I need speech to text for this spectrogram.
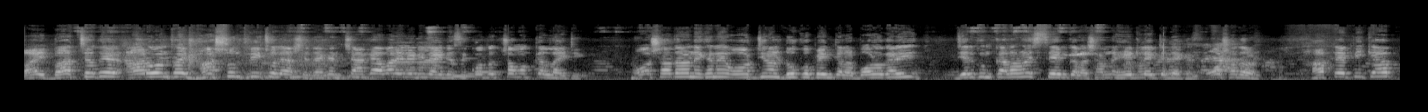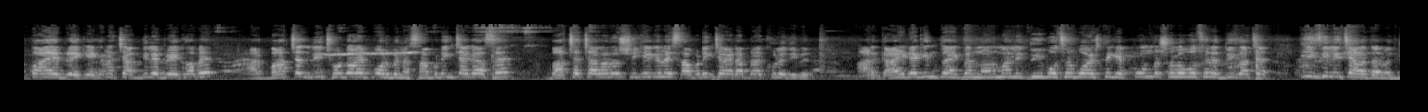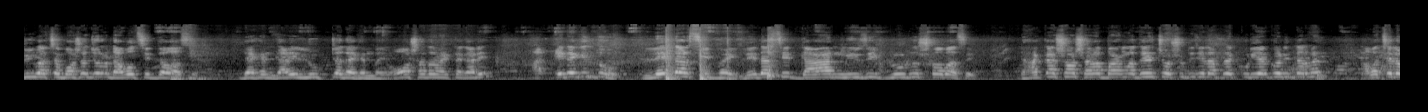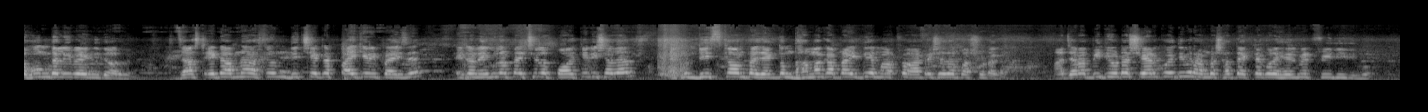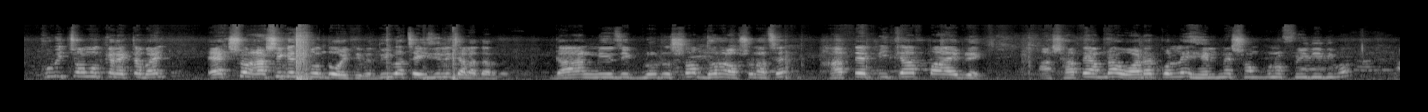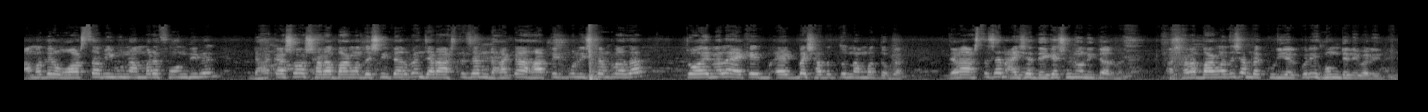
ভাই, বাচ্চাদের আর ওয়ান ফাইভ ভার্সন থ্রি চলে আসে। দেখেন, চাকা আবার এলইডি লাইট আছে, কত চমৎকার লাইটিং অসাধারণ এখানে অরিজিনাল ডোকো পেন কালার বড় গাড়ি, যেরকম কালার হয় সেম কালার সামনে হেডলাইটটা দেখেন, অসাধারণ। হাতে পিক আপ পায়ে ব্রেক এখানে চাপ দিলে ব্রেক হবে। আর বাচ্চা যদি ছোট হয়, পড়বে না। সাপোর্টিং চাকা আছে। বাচ্চা চালানো শিখে গেলে সাপোর্টিং চাকাটা আপনারা খুলে দিবেন। আর গাড়িটা কিন্তু একবার নর্মালি দুই বছর বয়স থেকে পনেরো ষোলো বছরের দুই বাচ্চা ইজিলি চালাতে পারবে। দুই বাচ্চা বসার জন্য ডাবল সিট দেওয়া আছে। দেখেন গাড়ির লুকটা দেখেন ভাই, অসাধারণ একটা গাড়ি। আর এটা কিন্তু লেদার সিট ভাই লেদার সিট গান মিউজিক ব্লুটুথ সব আছে। ঢাকা সহ সারা বাংলাদেশ চৌষট্টি জেলা আপনারা কুরিয়ার করে নিতে পারবেন, আবার ছেলে হোম ডেলিভারি নিতে পারবেন। জাস্ট এটা আমরা এখন দিচ্ছি একটা পাইকারি প্রাইসে এটা রেগুলার প্রাইস ছিল পঁয়ত্রিশ হাজার, এখন ডিসকাউন্ট প্রাইস একদম ধামাকা প্রাইস দিয়ে মাত্র আঠাশ হাজার পাঁচশো টাকা। আর যারা ভিডিওটা শেয়ার করে দিবেন, আমরা সাথে একটা করে হেলমেট ফ্রি দিয়ে দিব। খুবই চমৎকার একটা বাইক একশো আশি কেজি পর্যন্ত ওয়েট দিবে দুই বাচ্চা ইজিলি চালাতে পারবে গান মিউজিক ব্লুটুথ সব ধরনের অপশন আছে। হাতে পিক আপ পায়ে ব্রেক আর সাথে আমরা অর্ডার করলে হেলমেট সম্পূর্ণ ফ্রি দিয়ে দিব। আমাদের হোয়াটসঅ্যাপ ইমো নাম্বারে ফোন দিবেন। ঢাকা সহ সারা বাংলাদেশ নিতে পারবেন। যারা আসতে চান Dhaka, Hatirpool, eastern plaza, toy Mela, এক- এক বাই সাতাত্তর নাম্বার দোকান। যারা আসতে চান আইসা দেখে শুনেও নিতে পারবেন। আর সারা বাংলাদেশে আমরা কুরিয়ার করি হোম ডেলিভারি দিই।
